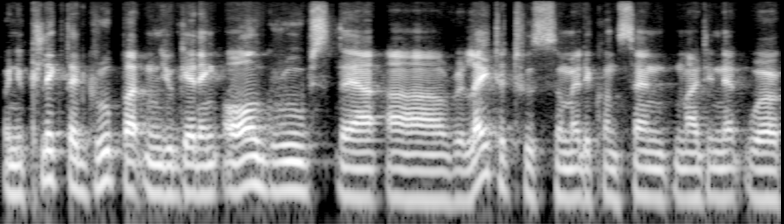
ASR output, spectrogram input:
When you click that group button, you're getting all groups that are related to Somatic Consent Mighty Network.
